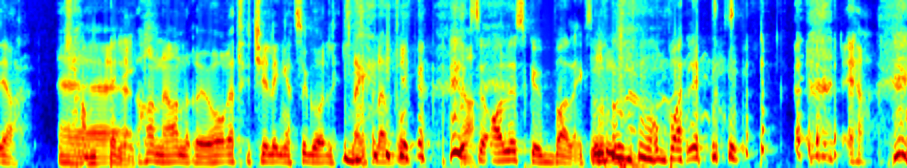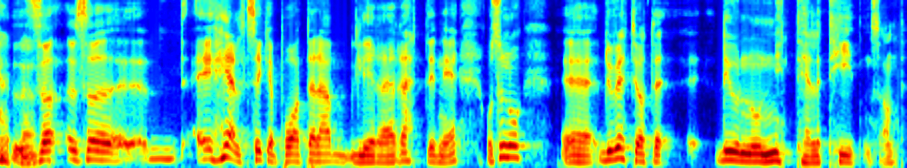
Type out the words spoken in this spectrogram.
Ja. Eh, Kjempelik. han er han rødhårete kyllingen som går litt lenger den porten. Ja. Så alle skubber, liksom. Mobber litt. ja. Så, så jeg er helt sikker på at det der glir jeg rett inn i. Og så nå eh, Du vet jo at det, det er jo noe nytt hele tiden, sant.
